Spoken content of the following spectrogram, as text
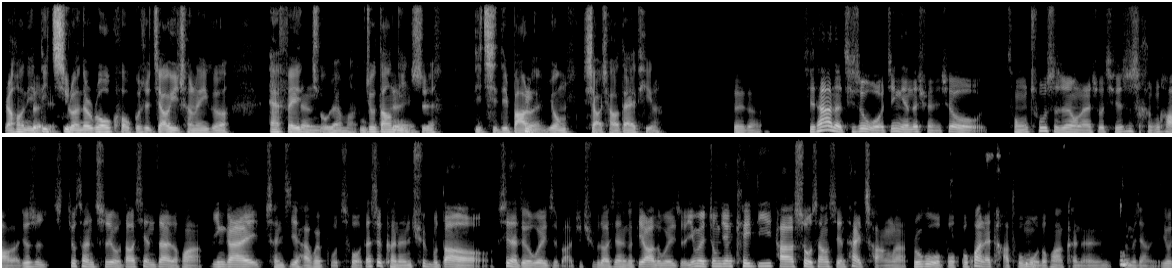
然后你第七轮的 Rocco 不是交易成了一个 FA 球员吗？你就当你是第七、第八轮 用小乔代替了。对的，其他的其实我今年的选秀。从初始阵容来说，其实是很好的，就是就算持有到现在的话，应该成绩还会不错。但是可能去不到现在这个位置吧，就去不到现在这个第二的位置，因为中间 KD 他受伤时间太长了。如果我不不换来塔图姆的话，可能怎么讲，有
